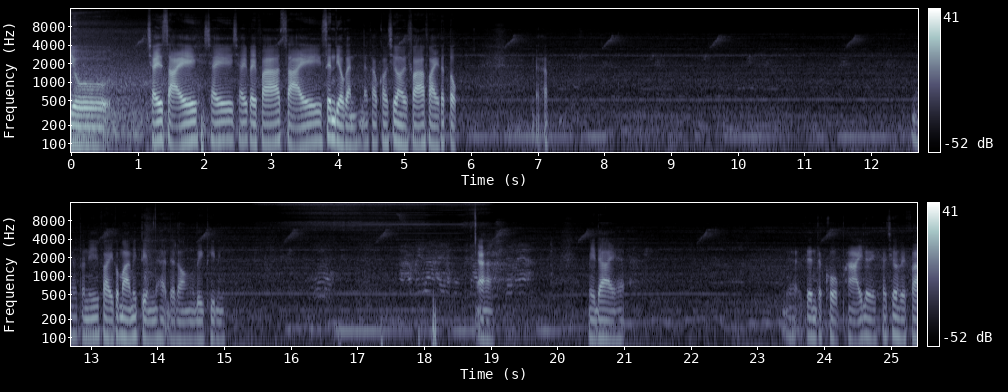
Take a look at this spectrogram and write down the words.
อยู่ใช้สายใช้ใช้ไฟฟ้าสายเส้นเดียวกันนะครับเขาเชื่อมไฟฟ้าไฟก็ตกนะครับนะครับตอนนี้ไฟก็มาไม่เต็มนะฮะเดี๋ยวลองดูอีกทีหนึ่งอ่า ไม่ได้ฮะนะฮะเส้นตะโขบหายเลยถ้าเชื่อมไฟฟ้า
